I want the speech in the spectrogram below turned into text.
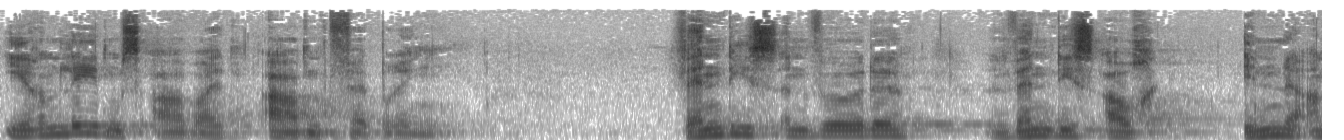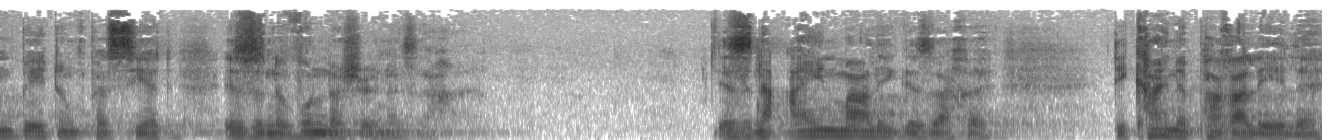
ihren Lebensabend verbringen. Wenn dies in Würde, wenn dies auch in der Anbetung passiert, ist es eine wunderschöne Sache. Es ist eine einmalige Sache, die keine Parallele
